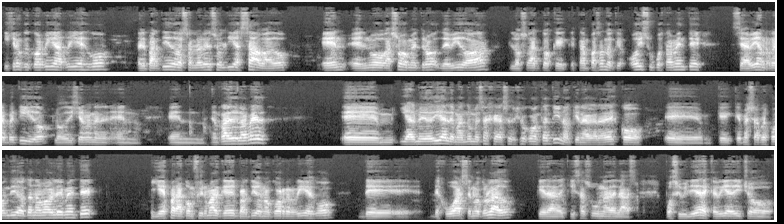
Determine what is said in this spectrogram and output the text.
dijeron que corría riesgo el partido de San Lorenzo el día sábado en el nuevo gasómetro debido a los actos que, están pasando, que hoy supuestamente se habían repetido, lo dijeron en, en, en, Radio la Red, eh, y al mediodía le mandó un mensaje a Sergio Constantino, a quien agradezco eh, que, me haya respondido tan amablemente, y es para confirmar que el partido no corre riesgo de, de jugarse en otro lado, que era quizás una de las posibilidades que había dicho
